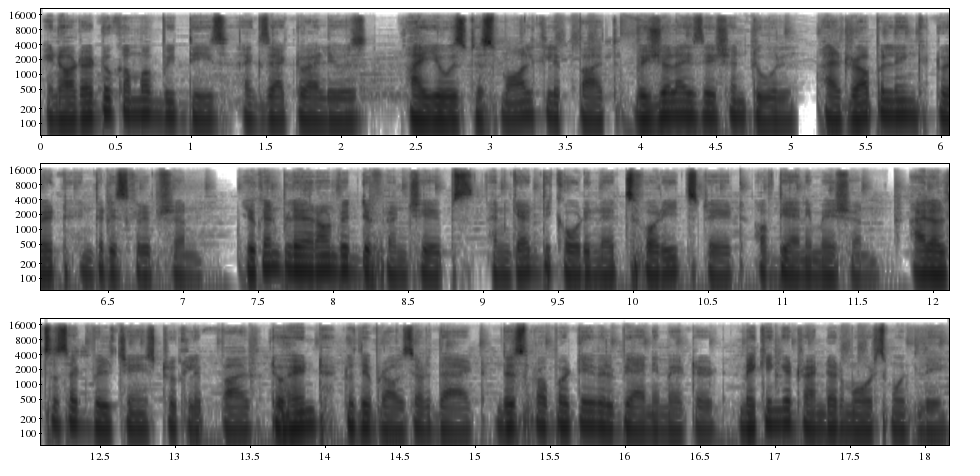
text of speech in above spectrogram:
In order to come up with these exact values, I used a small clip path visualization tool. I'll drop a link to it in the description. You can play around with different shapes and get the coordinates for each state of the animation. I'll also set will change to clip path to hint to the browser that this property will be animated, making it render more smoothly.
